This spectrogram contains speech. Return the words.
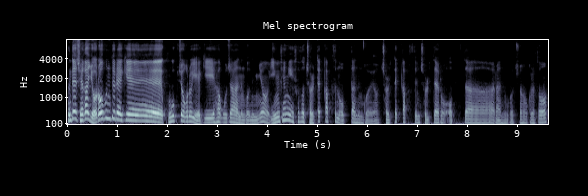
근데 제가 여러분들에게 궁극적으로 얘기하고자 하는 거는요 인생에 있어서 절대값은 없다는 거예요. 절대값은 절대로 없다라는 거죠. 그래서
